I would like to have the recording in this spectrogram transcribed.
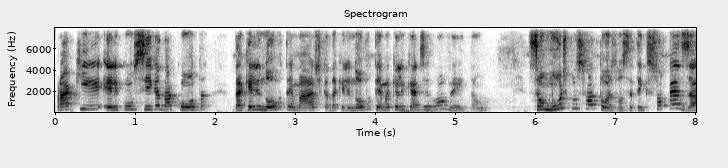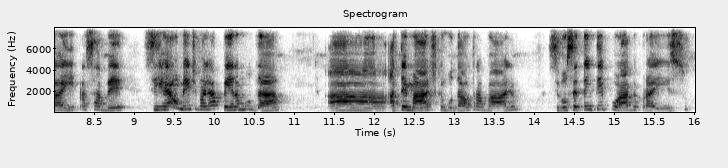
para que ele consiga dar conta daquele novo temática, daquele novo tema que ele quer desenvolver. Então, são múltiplos fatores, você tem que só pesar aí para saber se realmente vale a pena mudar a, a temática, mudar o trabalho, se você tem tempo hábil para isso,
